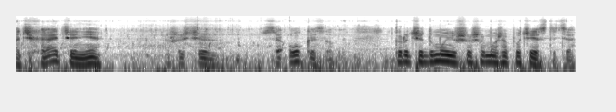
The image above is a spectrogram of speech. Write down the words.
Якийсь Ачхе чи ні? Що ще? Все окисав. Коротше, думаю, що ще може почиститься.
